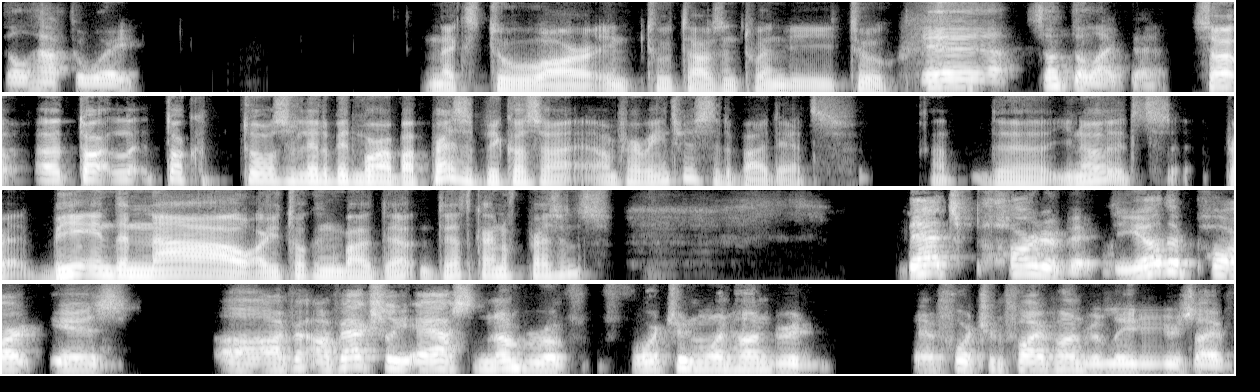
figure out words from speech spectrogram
they'll have to wait. Next two are in 2022 yeah something like that. So uh, talk, talk to us a little bit more about presence because I, am very interested about that. Uh, the you know it's be in the now. Are you talking about that, that kind of presence? That's part of it. The other part is uh, I've, I've actually asked a number of fortune 100 and fortune 500 leaders i've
